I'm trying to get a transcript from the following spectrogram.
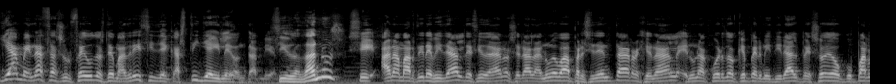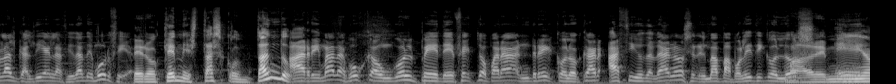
y amenaza sus feudos de Madrid y de Castilla y León también. ¿Ciudadanos? Sí, Ana Martínez Vidal de Ciudadanos será la nueva presidenta regional en un acuerdo que permitirá al PSOE ocupar la alcaldía en la ciudad de Murcia. ¿Pero qué me estás contando? Arrimadas busca un golpe de efecto para recolocar a Ciudadanos en el mapa político. Los, madre eh, mía,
